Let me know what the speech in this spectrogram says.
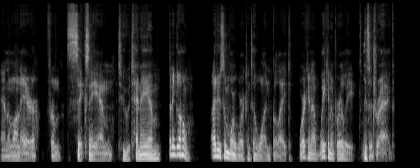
and I'm on air from six a.m. to ten a.m. Then I go home. I do some more work until one, but like working up, waking up early is a drag.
